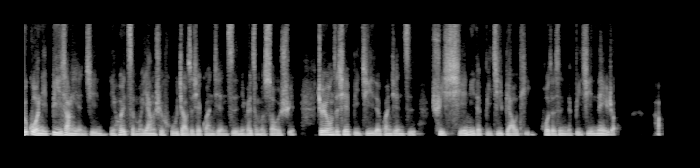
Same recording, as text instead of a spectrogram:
如果你闭上眼睛，你会怎么样去呼叫这些关键字？你会怎么搜寻？就用这些笔记的关键字去写你的笔记标题，或者是你的笔记内容。好，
